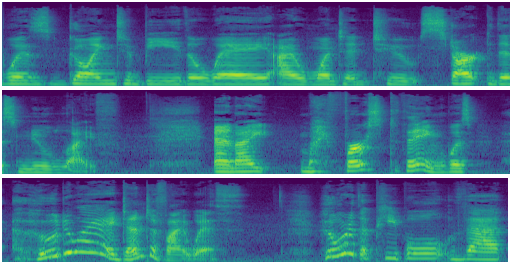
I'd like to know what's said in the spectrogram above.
was going to be the way I wanted to start this new life. And I my first thing was who do I identify with? Who are the people that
